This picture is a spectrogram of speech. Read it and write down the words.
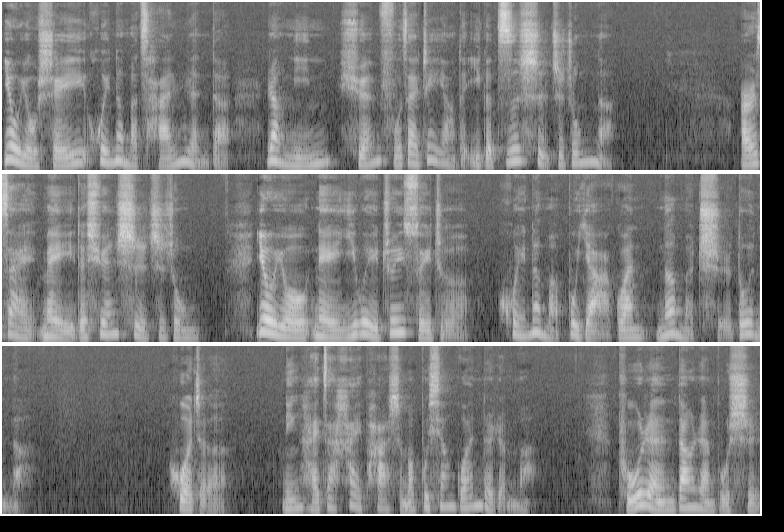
又有谁会那么残忍的让您悬浮在这样的一个姿势之中呢？而在美的宣誓之中，又有哪一位追随者？会那么不雅观，那么迟钝呢？或者，您还在害怕什么不相关的人吗？仆人当然不是，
